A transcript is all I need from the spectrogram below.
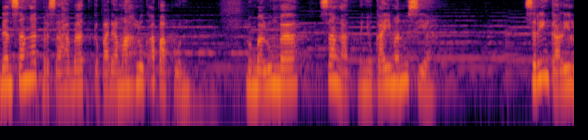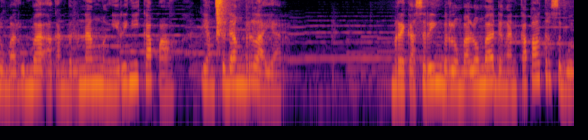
dan sangat bersahabat kepada makhluk apa pun. Lumba-lumba sangat menyukai manusia. Seringkali lumba-lumba akan berenang mengiringi kapal yang sedang berlayar. Mereka sering berlomba-lomba dengan kapal tersebut,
